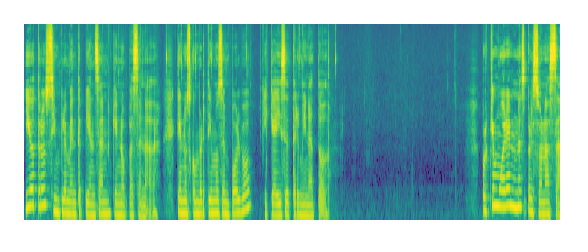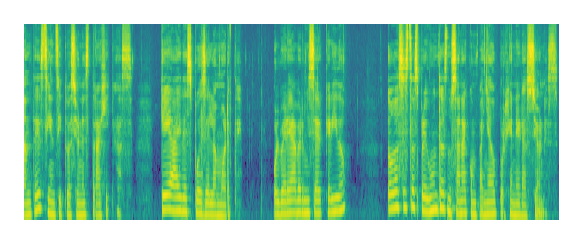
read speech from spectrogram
y otros simplemente piensan que no pasa nada, que nos convertimos en polvo y que ahí se termina todo. ¿Por qué mueren unas personas antes y en situaciones trágicas? ¿Qué hay después de la muerte? ¿Volveré a ver mi ser querido? Todas estas preguntas nos han acompañado por generaciones.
